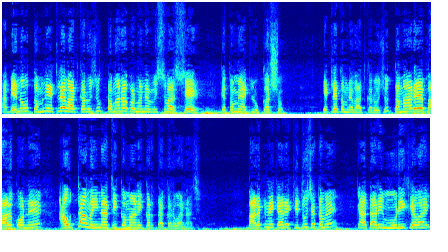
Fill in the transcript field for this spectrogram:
આ બહેનો તમને એટલે વાત કરું છું તમારા પર મને વિશ્વાસ છે કે તમે આટલું કરશો. એટલે તમને વાત કરું છું, તમારે બાળકોને આવતા મહિનાથી કમાણી કરતા કરવાના છે. બાળકને ક્યારે કીધું છે તમે કે આ તારી મૂડી કહેવાય?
